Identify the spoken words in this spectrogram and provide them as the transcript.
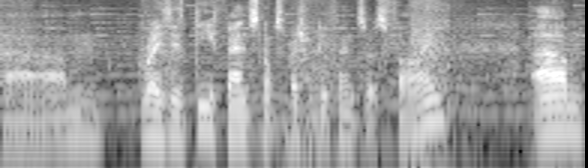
um, raise his defense, not special defense, so it's fine. Um,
